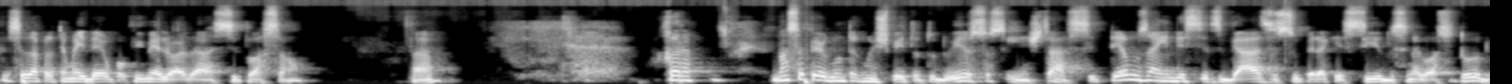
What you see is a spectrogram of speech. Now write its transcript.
Isso dá para ter uma ideia um pouquinho melhor da situação. Tá? Agora, nossa pergunta com respeito a tudo isso é o seguinte, tá? Se temos ainda esses gases superaquecidos, esse negócio todo,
